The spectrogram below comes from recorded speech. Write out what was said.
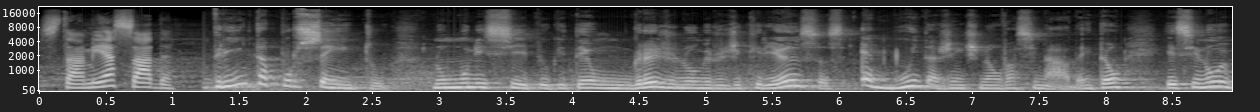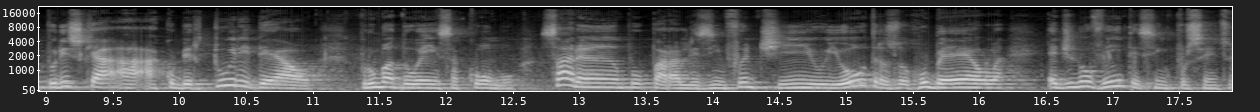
está ameaçada. 30% num município que tem um grande número de crianças é muita gente não vacinada. Então, esse número, por isso que a, a cobertura ideal para uma doença como sarampo, paralisia infantil e outras, rubéola, é de 95%.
